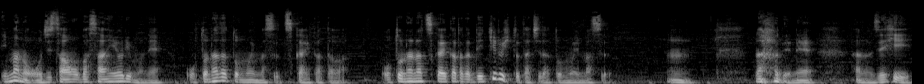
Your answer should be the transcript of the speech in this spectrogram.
ー、今のおじさんおばさんよりもね大人だと思います使い方は。大人な使い方ができる人たちだと思います。うん、なのでねあのぜひ、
